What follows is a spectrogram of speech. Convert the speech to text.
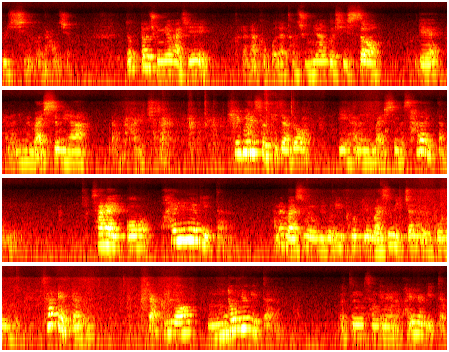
물리치는 거 나오죠. 떡도 중요하지 그러나 그보다 더 중요한 것이 있어. 그게 하나님의 말씀이야 라고 가르치죠. 히브리서 기자도 이 하나님 말씀은 살아있다고 얘기해요. 살아있고 활력이 있다. 하나님 말씀을 우리가 이 그렇게 말씀이 있잖아요. 보는데 살아있다고. 자 그리고 운동력이 있다. 어떤 성경에는 활력이 있다고.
